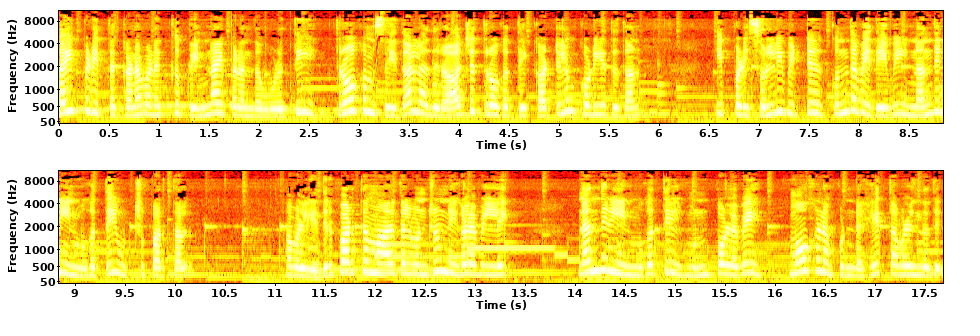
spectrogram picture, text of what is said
கைப்பிடித்த கணவனுக்கு பெண்ணாய் பிறந்த ஒருத்தி துரோகம் செய்தால் அது ராஜ துரோகத்தை காட்டிலும் கொடியதுதான். இப்படி சொல்லிவிட்டு குந்தவை தேவி நந்தினியின் முகத்தை உற்று பார்த்தாள். அவள் எதிர்பார்த்த மாறுதல் ஒன்றும் நிகழவில்லை. நந்தினியின் முகத்தில் முன்போலவே மோகன புண்டகை தவழ்ந்தது.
